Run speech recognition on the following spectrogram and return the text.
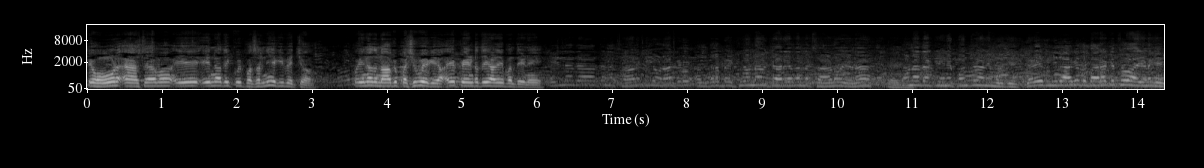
ਤੇ ਹੁਣ ਇਸ ਟਾਈਮ ਇਹ, ਇਹਨਾਂ ਦੀ ਕੋਈ ਫਸਲ ਨਹੀਂ ਹੈਗੀ ਵਿੱਚ। ਕੋਈ ਇਹਨਾਂ ਦਾ ਨਾ ਕੋਈ ਪਸ਼ੂ ਹੈਗੇ ਆ, ਇਹ ਪਿੰਡ ਦੇ ਵਾਲੇ ਬੰਦੇ ਨੇ। ਕੀ ਹੋਣਾ ਜਿਹੜੇ ਅੰਦਰ ਬੈਠੇ ਉਹਨਾਂ ਵਿਚਾਰਿਆਂ ਦਾ ਨੁਕਸਾਨ ਹੋ ਜਾਣਾ। ਉਹਨਾਂ ਦਾ ਕਿਸੇ ਨੇ ਪਹੁੰਚਣਾ ਨਹੀਂ ਮੁੜ ਕੇ। ਜਿਹੜੇ ਵੀਰ ਆ ਗਏ ਦੁਬਾਰਾ ਕਿੱਥੋਂ ਆ ਜਾਣਗੇ?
